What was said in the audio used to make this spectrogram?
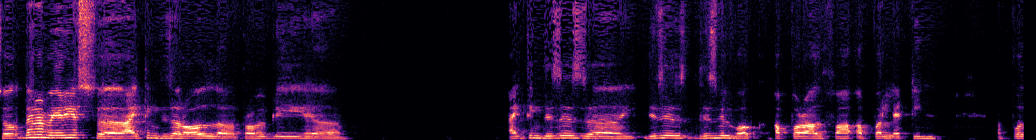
so there are various uh, i think these are all uh, probably uh, i think this is this is this will work. Upper alpha upper latin upper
